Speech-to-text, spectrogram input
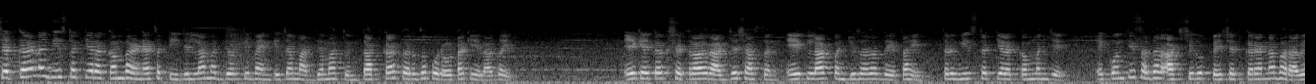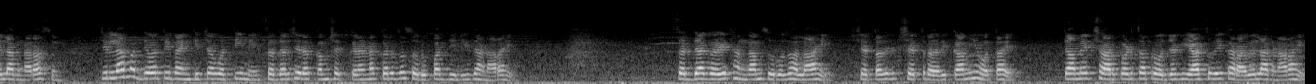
शेतकऱ्यांना वीस टक्के रक्कम भरण्यासाठी जिल्हा मध्यवर्ती बँकेच्या माध्यमातून तात्काळ कर्ज पुरवठा केला जाईल. एक एकर क्षेत्राला राज्य शासन एक लाख पंचवीस हजार देत आहे. तर वीस टक्के रक्कम म्हणजे एकोणतीस हजार आठशे रुपये शेतकऱ्यांना भरावे लागणार असून जिल्हा मध्यवर्ती बँकेच्या वतीने सदरची रक्कम शेतकऱ्यांना कर्ज स्वरूपात दिली जाणार आहे. सध्या गळीत हंगाम सुरू झाला आहे. शेतातील क्षेत्र रिकामी होत आहे. त्यामुळे क्षारपडचा प्रोजेक्ट याच वेळी करावे लागणार आहे.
